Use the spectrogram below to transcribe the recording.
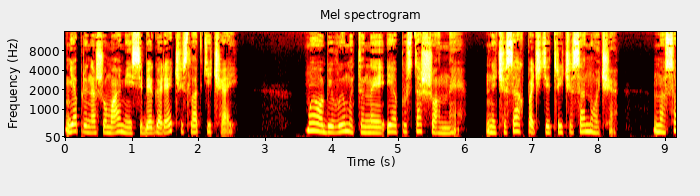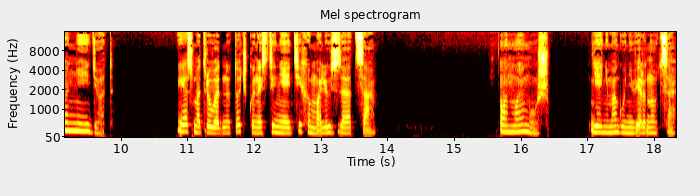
Я приношу маме и себе горячий сладкий чай. Мы обе вымотанные и опустошенные. На часах почти три часа ночи. Но сон не идет. Я смотрю в одну точку на стене и тихо молюсь за отца. Он мой муж. Я не могу не вернуться.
